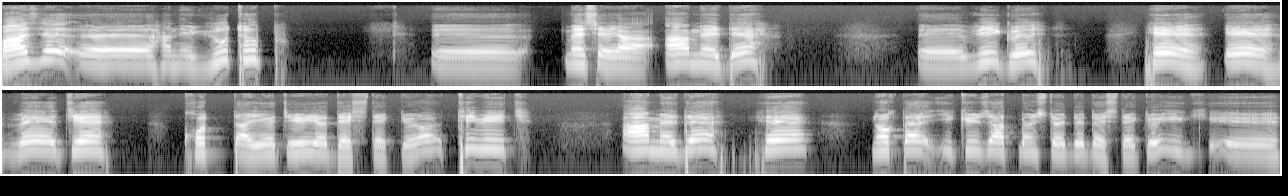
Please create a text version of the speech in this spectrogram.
bazı e, hani YouTube e, mesela AMD e, virgül H, E, V, C kodlayıcıyı destekliyor. Twitch AMD H nokta 264'ü destekliyor. E,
